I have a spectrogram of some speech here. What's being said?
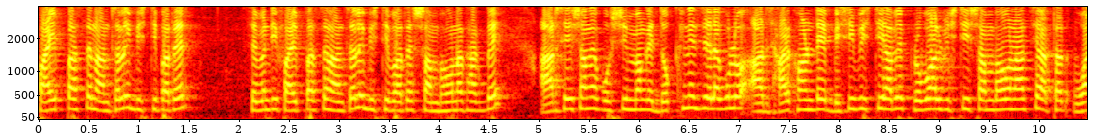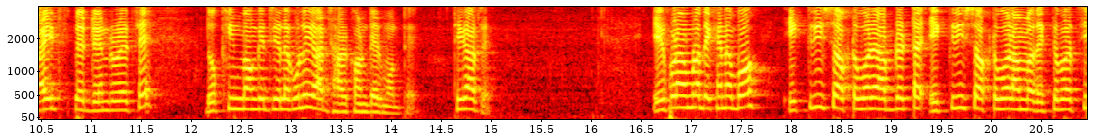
ফাইভ পার্সেন্ট অঞ্চলে বৃষ্টিপাতের সেভেন্টি ফাইভ পার্সেন্ট অঞ্চলে বৃষ্টিপাতের সম্ভাবনা থাকবে। আর সেই সঙ্গে পশ্চিমবঙ্গের দক্ষিণের জেলাগুলো আর ঝাড়খণ্ডে বেশি বৃষ্টি হবে, প্রবল বৃষ্টির সম্ভাবনা আছে, অর্থাৎ ওয়াইড স্প্রেড রেন রয়েছে দক্ষিণবঙ্গের জেলাগুলোই আর ঝাড়খণ্ডের মধ্যে। ঠিক আছে? এরপর আমরা দেখে নেব একত্রিশে অক্টোবরের আপডেটটা একত্রিশে অক্টোবর আমরা দেখতে পাচ্ছি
